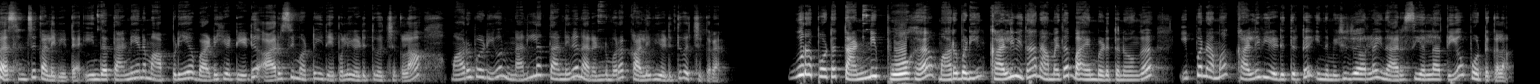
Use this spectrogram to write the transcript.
பிசைஞ்சு கழுவிட்டேன். இந்த தண்ணியை நம்ம அப்படியே வடிகட்டிட்டு அரிசி மட்டும் இதே போல் எடுத்து வச்சுக்கலாம். மறுபடியும் நல்ல தண்ணியில் நான் ரெண்டு முறை கழுவி எடுத்து வச்சுக்கிறேன். ஊற போட்ட தண்ணி போக மறுபடியும் கழுவி தான் நாம் இதை பயன்படுத்தணுங்க. இப்போ நம்ம கழுவி எடுத்துட்டு இந்த மிக்சி ஜாரில் இந்த அரிசி எல்லாத்தையும் போட்டுக்கலாம்.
